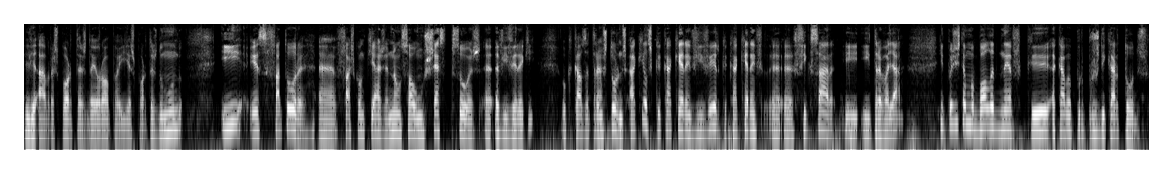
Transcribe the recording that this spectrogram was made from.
lhe abre as portas da Europa e as portas do mundo e esse fator uh, faz com que haja não só um excesso de pessoas uh, a viver aqui, o que causa transtornos àqueles que cá querem viver, que cá querem uh, fixar e, e, trabalhar, e depois isto é uma bola de neve que acaba por prejudicar todos.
